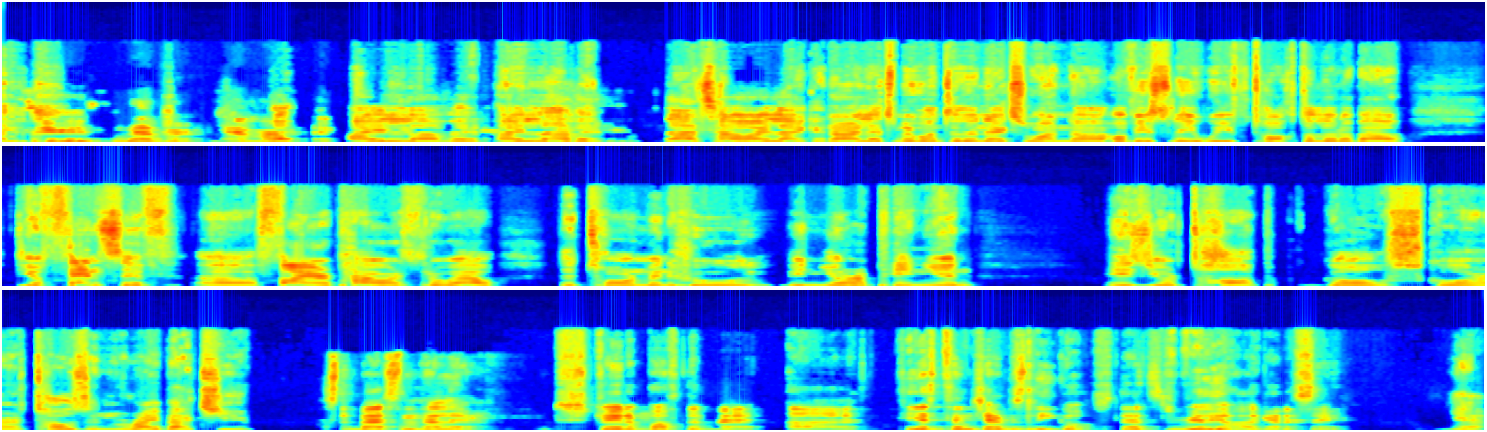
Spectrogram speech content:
you serious? Never, ever. I, I, love it. I love it. That's how I like it. All right, let's move on to the next one. Uh, obviously, we've talked a lot about the offensive uh, firepower throughout the tournament. Who, in your opinion, is your top goal scorer? Tosin, right back to you. Sebastian Haller, straight up off the bat. Uh, he has 10 Champions League goals. That's really all I got to say. Yeah,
